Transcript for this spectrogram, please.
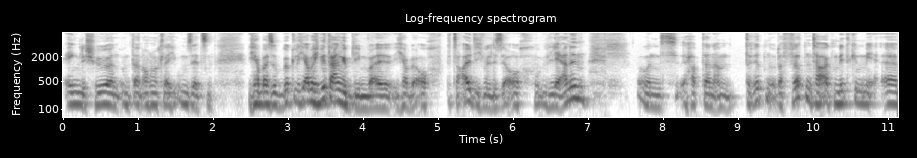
Englisch hören und dann auch noch gleich umsetzen. Ich habe also wirklich, aber ich bin dran geblieben, weil ich habe ja auch bezahlt, ich will das ja auch lernen und habe dann am dritten oder vierten Tag mit äh,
